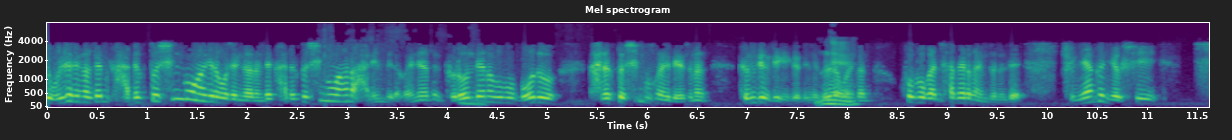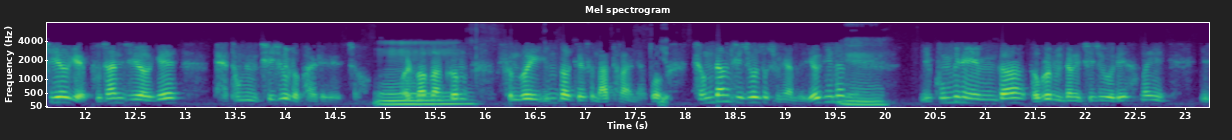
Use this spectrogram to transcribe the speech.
그 우리가 생각할 때는 가덕도 신공항이라고 생각하는데 가덕도 신공항은 아닙니다. 왜냐하면 거론되는 후보 모두 가덕도 신공항에 대해서는 긍정적이거든요. 그러다 네. 보니까 후보 간 차별화가 힘드는데 중요한 건 역시 지역에 부산 지역의 대통령 지지율도 봐야 되겠죠. 음. 얼마만큼 선거에 임박해서 나타나냐. 또 예. 정당 지지율도 중요합니다. 여기는 예. 이 국민의힘과 더불어민주당의 지지율이 상당히 이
